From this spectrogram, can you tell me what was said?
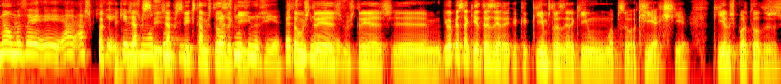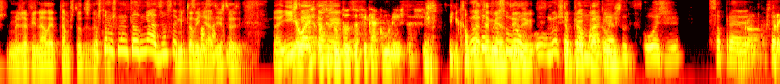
não, mas é, é acho que, okay, que é já mesmo percebi, um já percebi que estamos todos aqui. Muita energia, estão os três, os três. Uh, eu ia pensar que ia trazer, que, que, íamos trazer aqui uma pessoa que ia, que ia, que ia nos pôr todos, mas afinal é, estamos todos de. Estamos muito alinhados, não sei muito o que, alinhados. Ah, eu é, acho que vocês então, é... estão todos a ficar comunistas. Completamente. Eu o meu, o meu chapéu maga hoje só para. Pronto, para.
